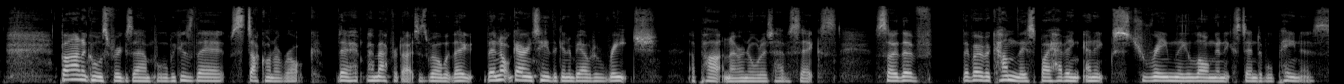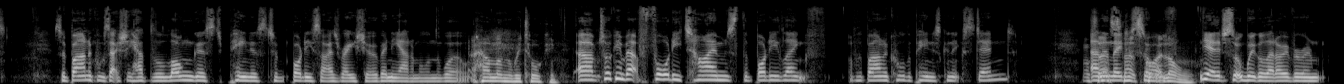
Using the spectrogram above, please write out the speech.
Barnacles, for example, because they're stuck on a rock. They're hermaphrodites as well, but they, they're not guaranteed they're going to be able to reach a partner in order to have sex. So they've they've overcome this by having an extremely long and extendable penis. So barnacles actually have the longest penis to body size ratio of any animal in the world. How long are we talking? Uh, I'm talking about 40 times the body length of the barnacle the penis can extend. Oh, so that's, that's sort quite of, long. Yeah, they just sort of wiggle that over and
